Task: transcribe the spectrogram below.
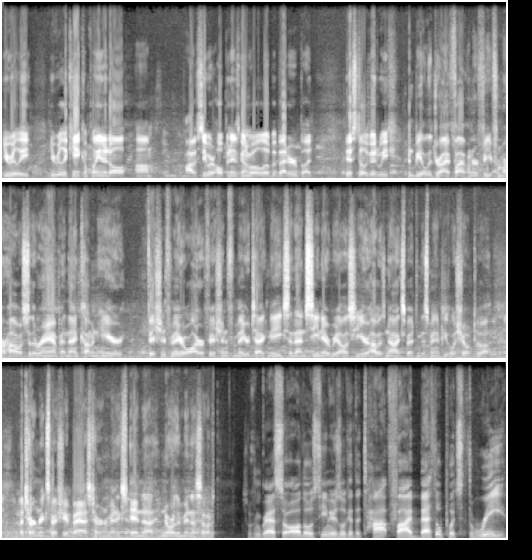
you really you really can't complain at all. Um, obviously, we're hoping it's going to go a little bit better, but it's still a good week. And be able to drive 500 feet from our house to the ramp and then coming here, fishing familiar water, fishing familiar techniques, and then seeing everybody else here. I was not expecting this many people to show up to a, a tournament, especially a bass tournament in uh, northern Minnesota. So congrats to all those teams. Here's a look at the top five. Bethel puts three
